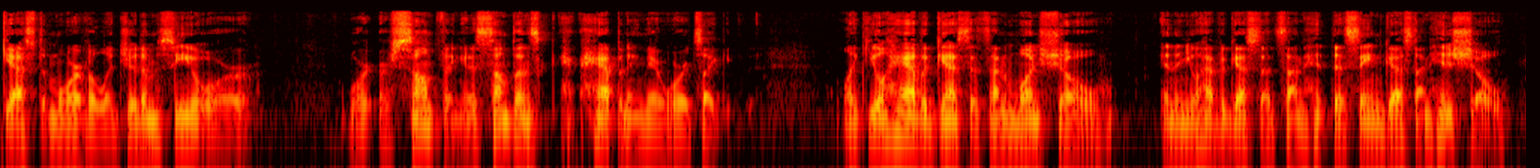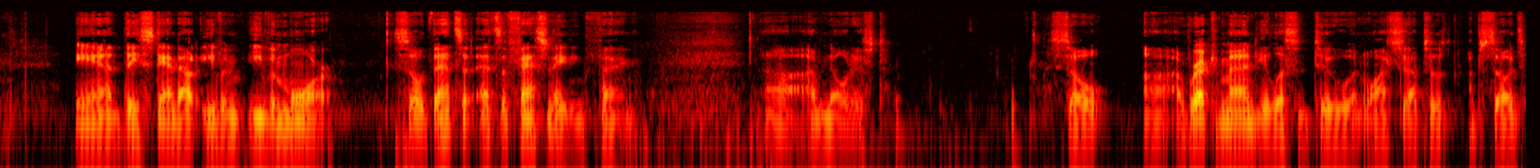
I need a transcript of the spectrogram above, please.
guest more of a legitimacy or or, or something. And something's happening there where it's like like you'll have a guest that's on one show and then you'll have a guest that's on his, that same guest on his show and they stand out even even more. So that's a that's a fascinating thing. Uh, I've noticed. So uh, I recommend you listen to and watch the episodes.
